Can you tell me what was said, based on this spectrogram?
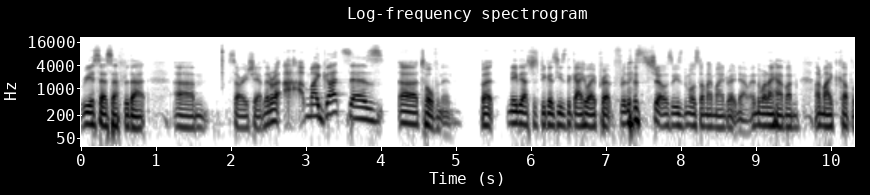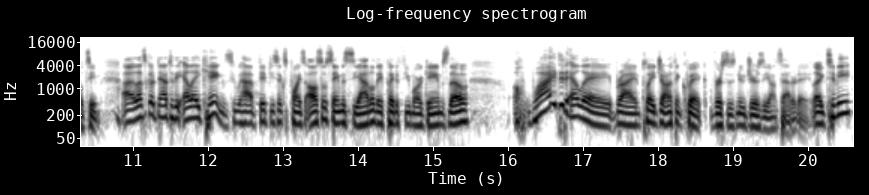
reassess after that. Um, sorry, Shams. I don't know. Uh, my gut says uh, Tolvanen. but maybe that's just because he's the guy who I prepped for this show, so he's the most on my mind right now, and the one I have on on my couple team. Uh, let's go down to the LA Kings, who have 56 points, also same as Seattle. They've played a few more games though. Oh, why did LA Brian play Jonathan Quick versus New Jersey on Saturday? Like to me,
